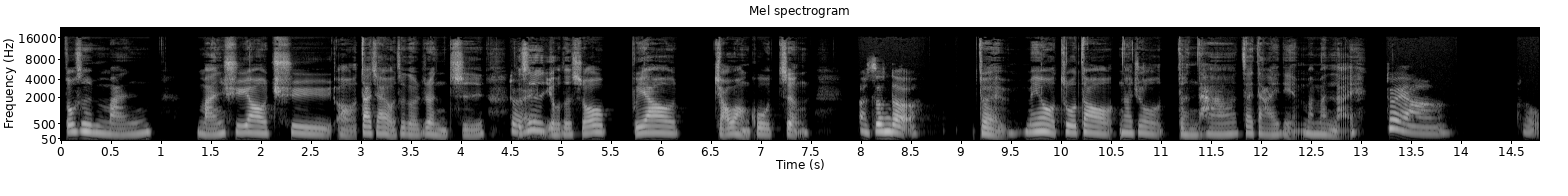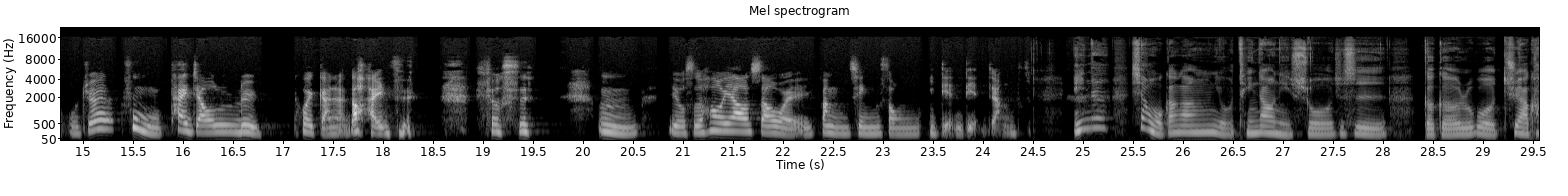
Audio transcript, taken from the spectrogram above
都是蛮蛮需要去呃大家有这个认知。可是有的时候不要矫枉过正。啊，真的，对，没有做到，那就等他再大一点，慢慢来。对啊，就我觉得父母太焦虑会感染到孩子，就是，嗯，有时候要稍微放轻松一点点这样子。诶，那像我刚刚有听到你说，就是哥哥如果去阿公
